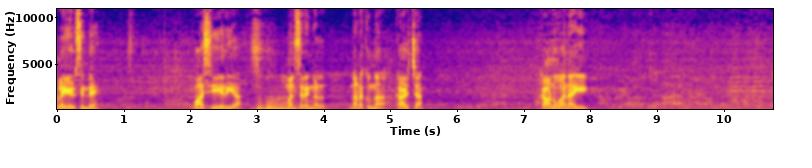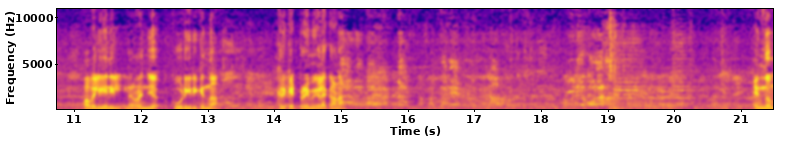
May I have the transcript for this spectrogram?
പ്ലെയേഴ്സിന്റെ വാശിയേറിയ മത്സരങ്ങൾ നടക്കുന്ന കാഴ്ച. കാണുവാനായി പവലിയനിൽ നിറഞ്ഞു കൂടിയിരിക്കുന്ന ക്രിക്കറ്റ് പ്രേമികളെ കാണാം. എന്നും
